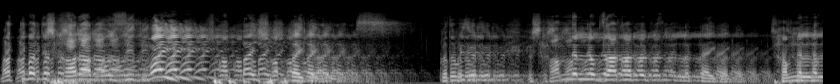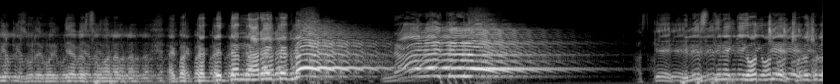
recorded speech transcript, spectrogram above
মারতে মারতে সারা মসজিদ মাই, সবাই সবাই কথা বুঝতে? সামনের লোক যা করবে লোক তাই করবে। সামনের লোক একটু জোরে বলতে হবে, সুবহানাল্লাহ। একবার তাকবীর দেন নারাই তাকবীর। নারাই আজকে ফিলিস্তিনে কি হচ্ছে? ছোট ছোট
